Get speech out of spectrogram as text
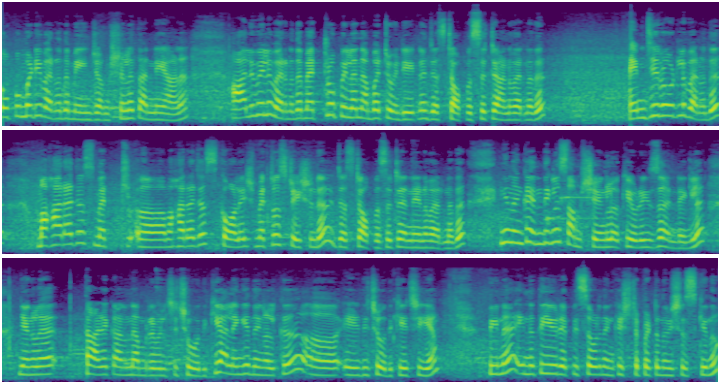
തോപ്പുംപടി വരുന്നത് മെയിൻ ജംഗ്ഷനിൽ തന്നെയാണ്. ആലുവയിൽ വരുന്നത് മെട്രോ പില്ല നമ്പർ ട്വന്റി എയ്റ്റിന് ജസ്റ്റ് ഓപ്പോസിറ്റ് ആണ് വരുന്നത്. എം ജി റോഡിൽ വരുന്നത് Maharajas metro Maharajas college metro സ്റ്റേഷന്റെ ജസ്റ്റ് ഓപ്പോസിറ്റ് തന്നെയാണ് വരുന്നത് ഇനി നിങ്ങൾക്ക് എന്തെങ്കിലും സംശയങ്ങളോ ക്യൂറീസോ ഉണ്ടെങ്കിൽ ഞങ്ങൾ താഴെ കാണുന്ന നമ്പറിൽ വിളിച്ച് ചോദിക്കുക. അല്ലെങ്കിൽ നിങ്ങൾക്ക് എഴുതി ചോദിക്കുകയോ ചെയ്യാം. പിന്നെ ഇന്നത്തെ ഈ ഒരു എപ്പിസോഡ് നിങ്ങൾക്ക് ഇഷ്ടപ്പെട്ടെന്ന് വിശ്വസിക്കുന്നു.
